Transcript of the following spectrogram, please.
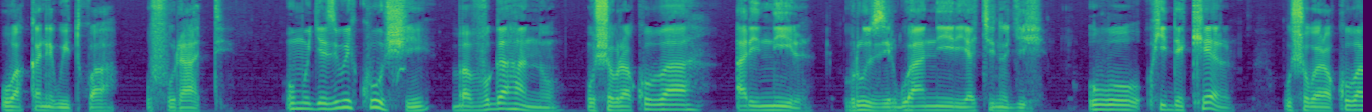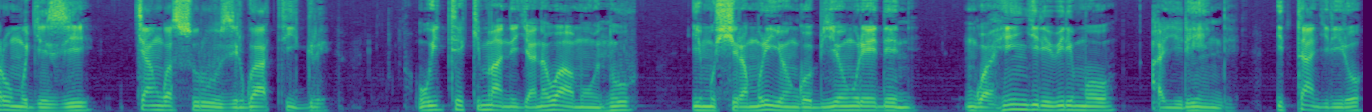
Uwa kane witwa ufurate. Umugezi w'ikushi bavuga hano ushobora kuba ari nile uruzi rwa nili ya kino gihe. Uwo hidekel ushobora kuba ari umugezi cyangwa se uruzi rwa tigre. Uwiteka imana ijyana wa muntu imushyira muri iyo ngobyi yo muri edeni ngo ahingire ibirimo ayirinde. Itangiriro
